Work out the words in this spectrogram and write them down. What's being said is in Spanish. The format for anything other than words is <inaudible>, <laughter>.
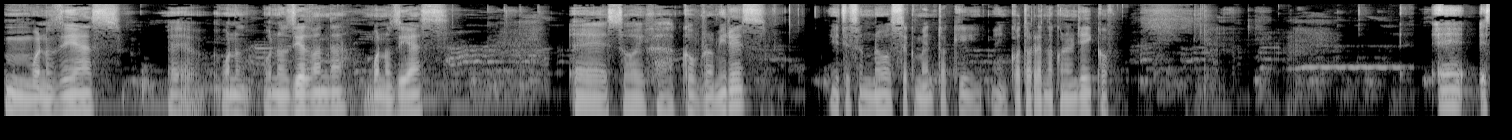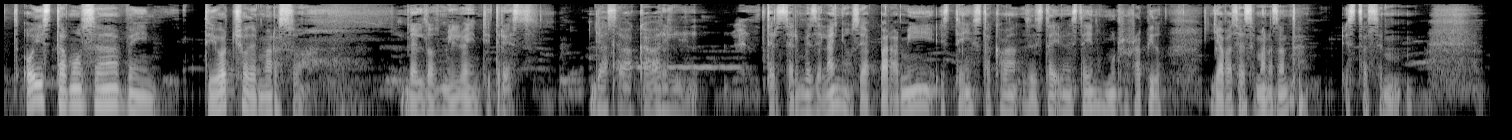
Mm, buenos días, eh, buenos, días banda, buenos días. Eh, soy Jacob Ramírez y este es un nuevo segmento aquí en Cotorreando con el Jacob. Eh, hoy estamos a 28 de marzo del 2023. Ya se va a acabar el, tercer mes del año. O sea, para mí este año está acabando, está, me está yendo muy rápido. Ya va a ser Semana Santa. Esta semana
